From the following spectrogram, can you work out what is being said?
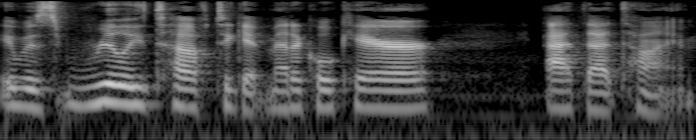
It was really tough to get medical care at that time,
